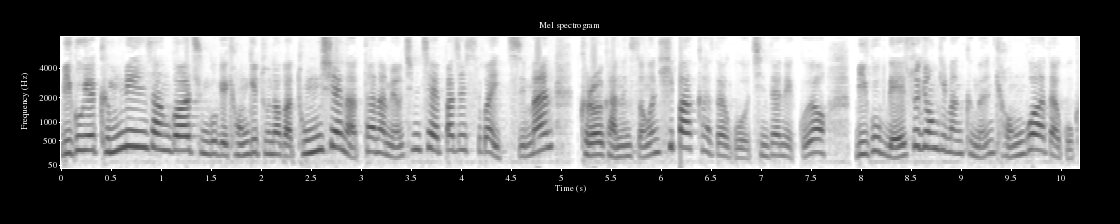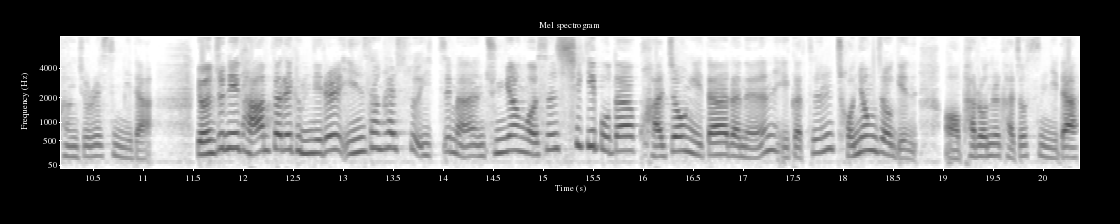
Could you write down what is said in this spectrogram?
미국의 금리 인상과 중국의 경기 둔화가 동시에 나타나면 침체에 빠질 수가 있지만 그럴 가능성은 희박하다고 진단했고요. 미국 내수 경기만큼은 견고하다고 강조를 했습니다. 연준이 다음 달에 금리를 인상할 수 있지만 중요한 것은 시기보다 과정이다라는 이 같은 전형적인 어, 발언을 가졌습니다.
